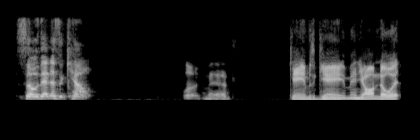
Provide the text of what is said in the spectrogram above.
So that doesn't count. look, man, game's game, and y'all know it.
